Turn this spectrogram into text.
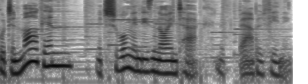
Guten Morgen mit Schwung in diesen neuen Tag mit Bärbel Feening.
